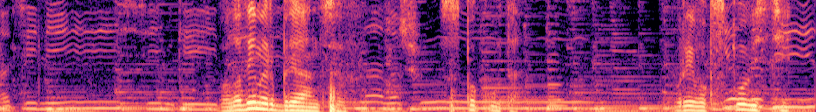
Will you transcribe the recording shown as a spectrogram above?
на цілісінький день Володимир Брянцев. Спокута. Уривок з повісті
